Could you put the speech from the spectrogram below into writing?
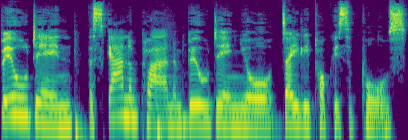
build in the scan and plan and build in your daily pockets of pause.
